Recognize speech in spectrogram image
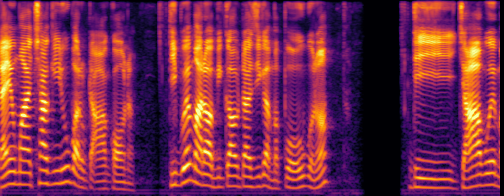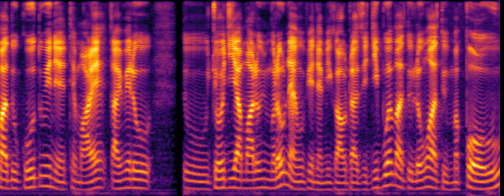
လိုင်ယွန်မှာချာကီတို့ဘာလို့တအားကောင်းတာဒီပွဲမှာတော့မီကာတာစီကမပေါ်ဘူးပေါ့နော် ဒီဂျားပွဲမှာသူဂိုးသွင်းနေထင်ပါတယ်။ဒါပေမဲ့လို့သူဂျော်ဂျီယာမှာလုံးမလုံးနိုင်ဘူးဖြစ်နေမိကောင်တာစီဒီပွဲမှာသူလုံးဝသူမပေါ်ဘူး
